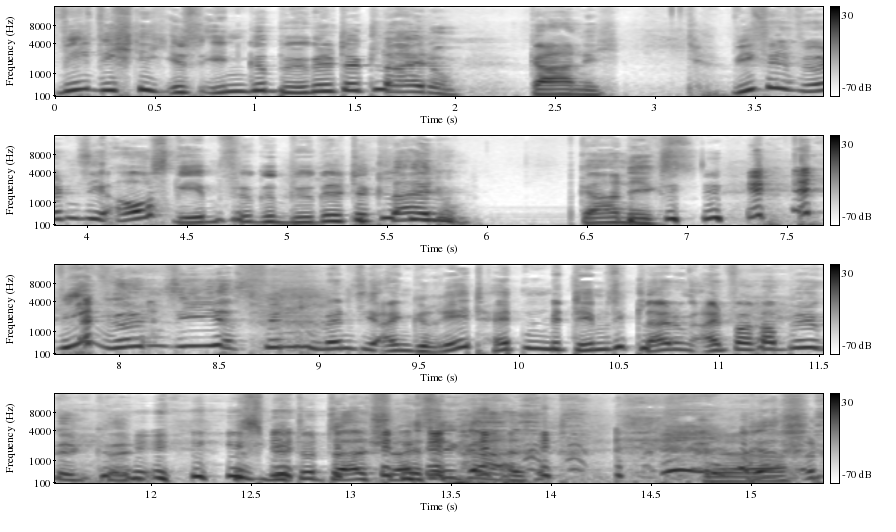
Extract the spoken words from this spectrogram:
Wie wichtig ist Ihnen gebügelte Kleidung? Gar nicht. Wie viel würden Sie ausgeben für gebügelte Kleidung? Gar nichts. Wie würden Sie es finden, wenn Sie ein Gerät hätten, mit dem Sie Kleidung einfacher bügeln können? Ist mir total scheißegal. Ja. und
